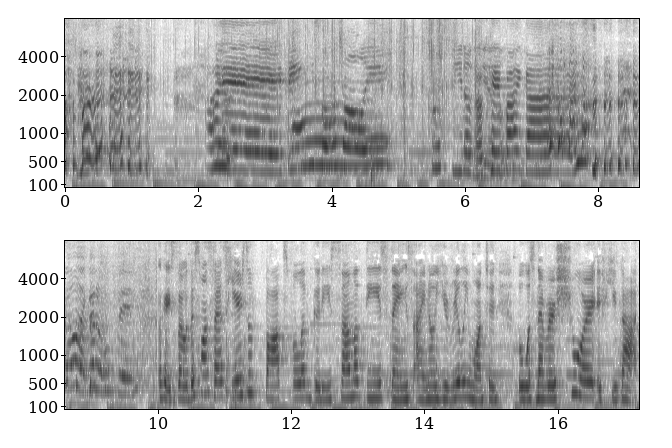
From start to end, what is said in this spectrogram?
my birthday. Yay! Thank you so much, Holly. So sweet of you. okay, bye guys. No, I gotta open. Okay, so this one says, here's a box full of goodies. Some of these things I know you really wanted, but was never sure if you got.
